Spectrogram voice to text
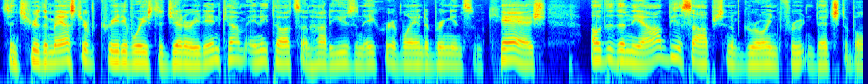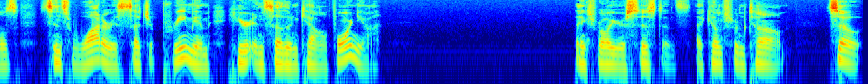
Since you're the master of creative ways to generate income, any thoughts on how to use an acre of land to bring in some cash other than the obvious option of growing fruit and vegetables since water is such a premium here in Southern California? Thanks for all your assistance. That comes from Tom. So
